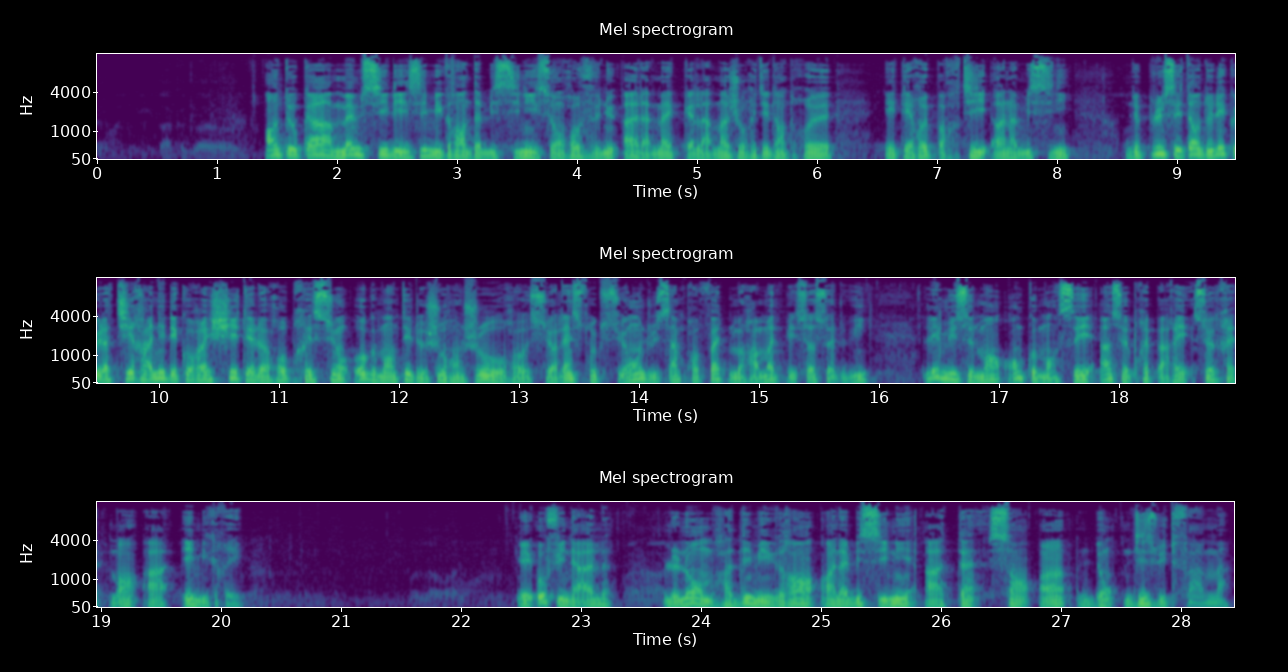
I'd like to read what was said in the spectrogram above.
En tout cas, même si les immigrants d'Abyssinie sont revenus à la Mecque, la majorité d'entre eux étaient repartis en Abyssinie. De plus, étant donné que la tyrannie des Korachites et leur oppression augmentaient de jour en jour sur l'instruction du saint prophète Mohammed lui, les musulmans ont commencé à se préparer secrètement à émigrer. Et au final, le nombre d'immigrants en Abyssinie a atteint 101, dont 18 femmes.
